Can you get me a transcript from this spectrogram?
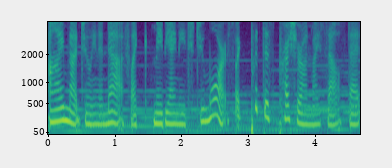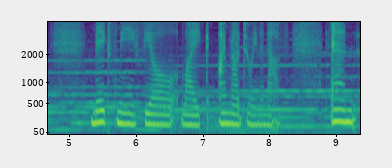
I'm not doing enough, like maybe I need to do more. So I put this pressure on myself that makes me feel like I'm not doing enough. And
